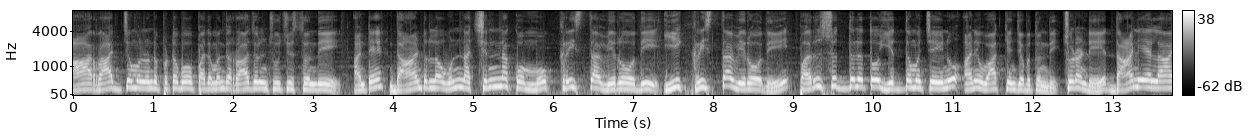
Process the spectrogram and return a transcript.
ఆ రాజ్యముల నుండి పుట్టబో పది మంది రాజులను సూచిస్తుంది. అంటే దాంట్లో ఉన్న చిన్న కొమ్ము క్రీస్త విరోధి. ఈ క్రీస్త విరోధి పరిశుద్ధులతో యుద్ధము చేయును అని వాక్యం చెబుతుంది. చూడండి దానియేలా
